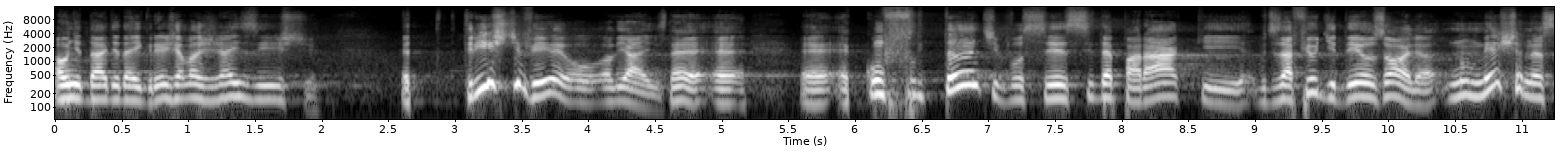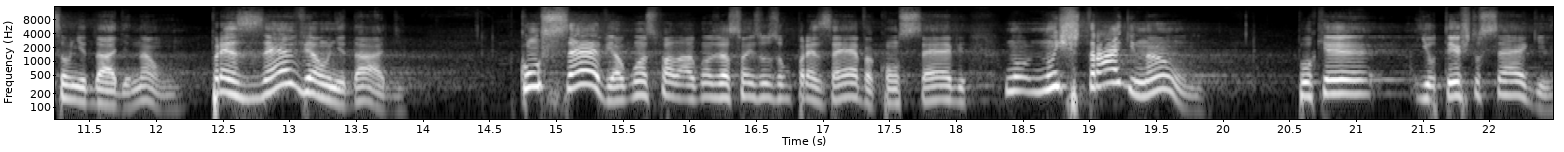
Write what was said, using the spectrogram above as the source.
a unidade da igreja ela já existe. É triste ver, aliás, né, é, é, é conflitante você se deparar que o desafio de Deus, olha, não mexa nessa unidade, não. Preserve a unidade. Conserve, algumas, algumas versões usam preserva, conserve. Não, não estrague, não. Porque, e o texto segue,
